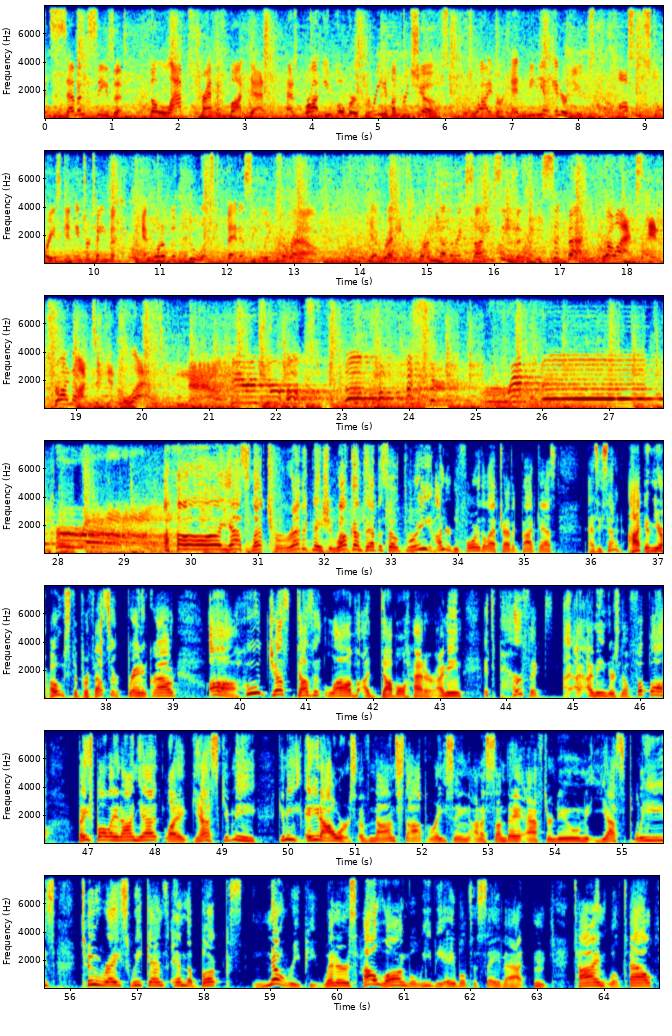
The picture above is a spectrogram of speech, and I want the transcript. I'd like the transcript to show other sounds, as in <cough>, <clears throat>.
its seventh season, the Lapped Traffic Podcast has brought you over 300 shows, driver and media interviews, awesome stories and entertainment, and one of the coolest fantasy leagues around. Get ready for another exciting season. Sit back, relax, and try not to get lapped. Now, here's your host, the Professor, Oh, yes, Lapped Traffic Nation. Welcome to episode 304 of the Lapped Traffic Podcast. As he said, <laughs> I am your host, the professor, Brandon Crowd. Oh, who just doesn't love a double header? I mean, it's perfect. I, I, I mean, there's no football, baseball ain't on yet. Like, yes, give me give me eight hours of nonstop racing on a Sunday afternoon. Yes, please. Two race weekends in the books, no repeat winners. How long will we be able to say that? Hmm. Time will tell.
